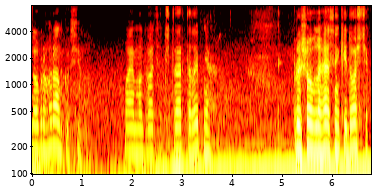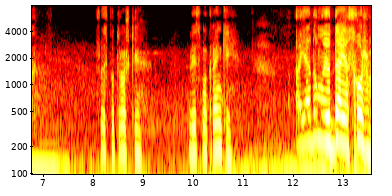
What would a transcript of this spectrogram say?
Доброго ранку всім. Маємо 24 липня. Прийшов легесенький дощик. Щось потрошки ліс мокренький. А я думаю, де я схожу.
